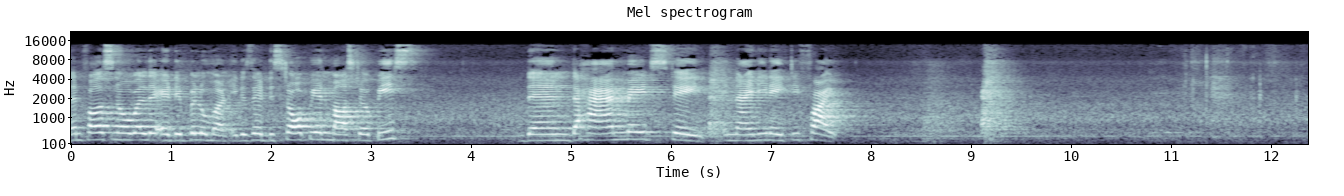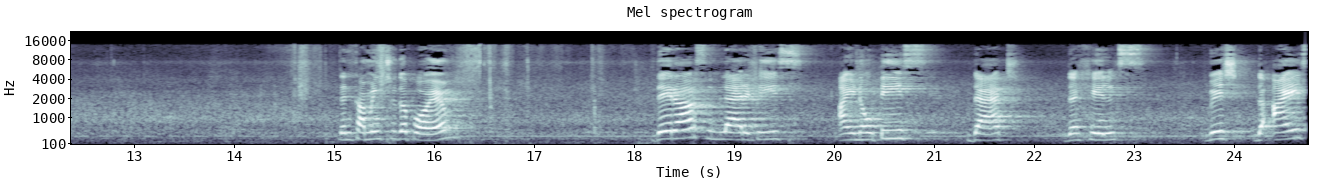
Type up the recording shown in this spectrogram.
Then first novel, The Edible Woman. It is a dystopian masterpiece. Then The Handmaid's Tale in 1985. Then coming to the poem, there are similarities. I notice that the hills, which the eyes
